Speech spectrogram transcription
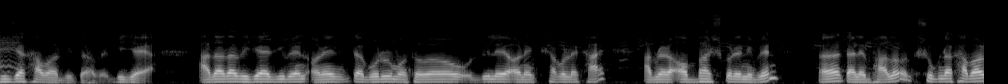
ভিজা খাবার দিতে হবে, ভিজায়া। আদা আদা ভিজায়া দিবেন অনেকটা গরুর মতো দিলে অনেক ছাগলে খায়। আপনারা অভ্যাস করে নেবেন হ্যাঁ তাহলে ভালো। শুকনো খাবার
